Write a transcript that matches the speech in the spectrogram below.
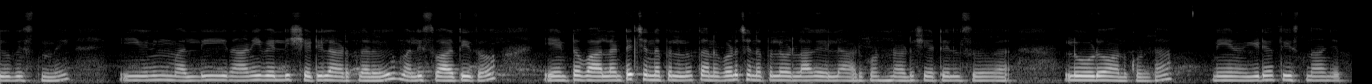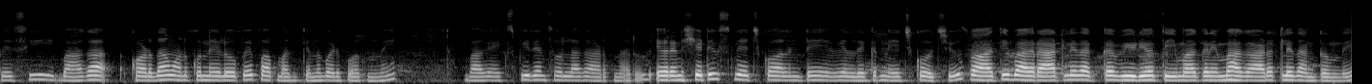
చూపిస్తుంది. ఈవినింగ్ మళ్ళీ రాణి వెళ్ళి షటిల్ ఆడుతున్నాడు మళ్ళీ స్వాతితో. ఏంటో వాళ్ళంటే చిన్నపిల్లలు తను కూడా చిన్నపిల్లడిలాగా వెళ్ళి ఆడుకుంటున్నాడు షటిల్స్ లూడో అనుకుంటా. నేను వీడియో తీస్తున్నా అని చెప్పేసి బాగా కొడదాం అనుకునే లోపే పాపం అది కింద పడిపోతుంది. బాగా ఎక్స్పీరియన్స్ వాళ్ళలాగా ఆడుతున్నారు. ఎవరైనా షటిల్స్ నేర్చుకోవాలంటే వీళ్ళ దగ్గర నేర్చుకోవచ్చు. స్వాతి బాగా రావట్లేదు అక్క వీడియో తీమాక నేను బాగా ఆడట్లేదు అంటుంది.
